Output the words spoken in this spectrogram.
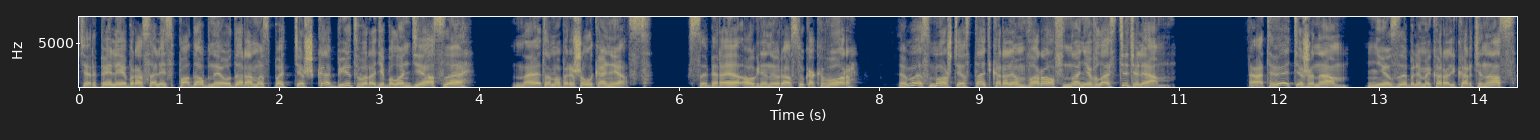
терпели и бросались подобные ударом из-под тяжка битвы ради Баландиаса. На этом и пришел конец. Собирая огненную росу как вор, вы сможете стать королем воров, но не властителем. Ответьте же нам, незыблемый король Картинас,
